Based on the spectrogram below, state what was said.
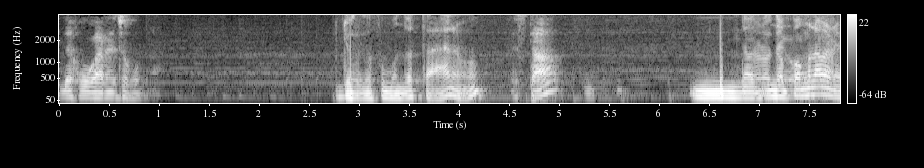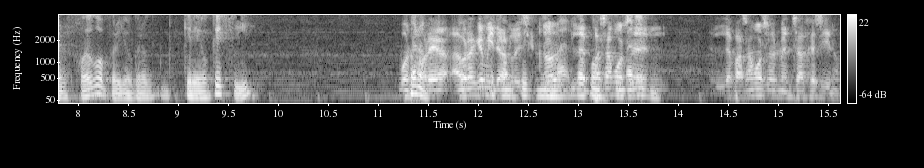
de jugar en segunda. Yo creo que Fumondo está, ¿no? ¿Está? Mm, No No, lo no pongo la mano en el fuego, pero yo creo, creo que sí. Bueno, Bueno, habrá, habrá que lo mirarlo. Y si no, le pasamos, el, le pasamos el mensaje si no.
